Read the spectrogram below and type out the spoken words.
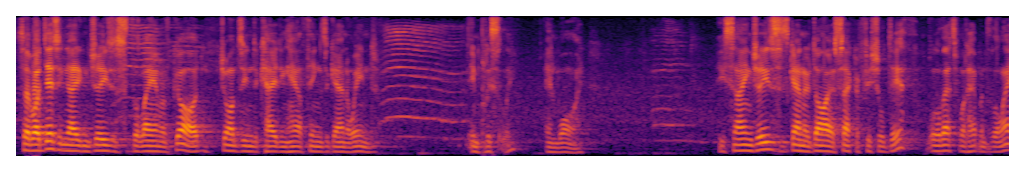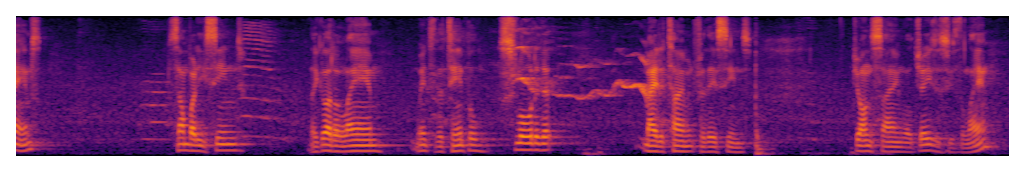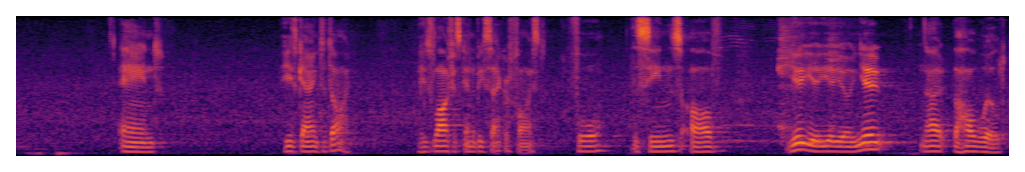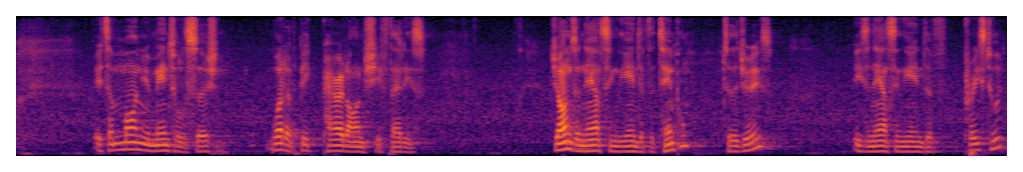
So by designating Jesus the Lamb of God, John's indicating how things are going to end implicitly and why. He's saying Jesus is going to die a sacrificial death. Well, that's what happened to the lambs. Somebody sinned, they got a lamb, went to the temple, slaughtered it, made atonement for their sins. John's saying, well, Jesus is the lamb, and he's going to die. His life is going to be sacrificed for the sins of you, you, you, you, and you. No, the whole world. It's a monumental assertion. What a big paradigm shift that is. John's announcing the end of the temple to the Jews. He's announcing the end of priesthood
